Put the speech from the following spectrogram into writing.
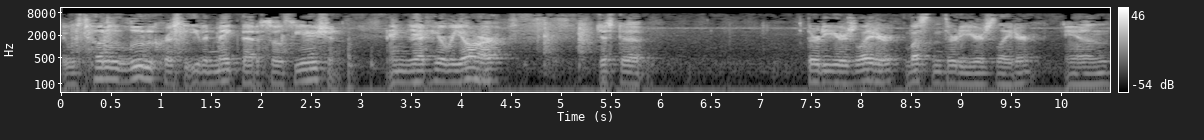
it was totally ludicrous to even make that association. And yet here we are, just a 30 years later, less than 30 years later, and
